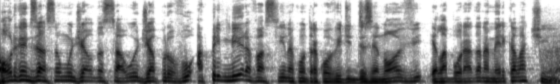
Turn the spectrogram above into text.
A Organização Mundial da Saúde aprovou a primeira vacina contra a Covid-19 elaborada na América Latina.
